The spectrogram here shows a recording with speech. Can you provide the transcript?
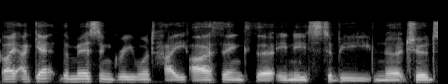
Like, I get the Mason Greenwood hype. I think that he needs to be nurtured.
